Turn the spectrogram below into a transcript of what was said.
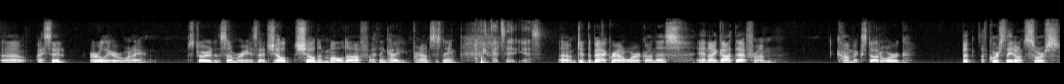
uh, I said earlier when I started the summary is that Shel- Sheldon Moldoff, I think how you pronounce his name, I think that's it. Yes. um, did the background work on this, and I got that from comics.org, but of course they don't source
